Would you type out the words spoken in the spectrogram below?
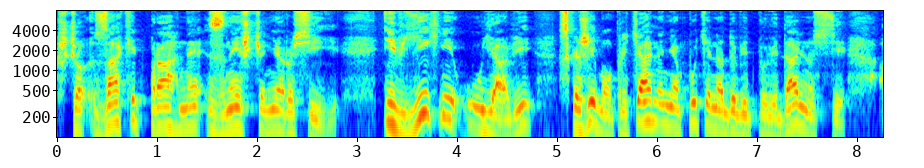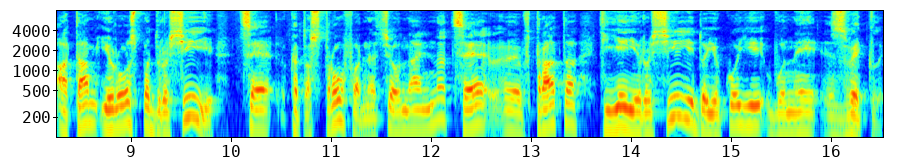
що Захід прагне знищення Росії, і в їхній уяві, скажімо, притягнення Путіна до відповідальності, а там і розпад Росії це катастрофа національна, це е, втрата тієї Росії, до якої вони звикли.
